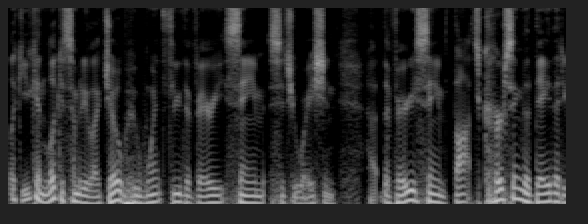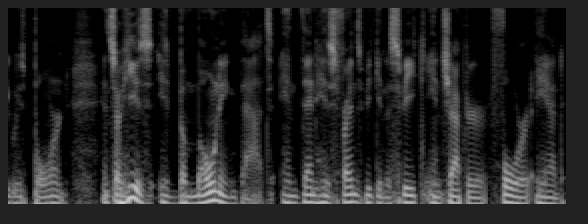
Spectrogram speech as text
Look, you can look at somebody like Job who went through the very same situation, uh, the very same thoughts, cursing the day that he was born, and so he is, is bemoaning that. And then his friends begin to speak in chapter four and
